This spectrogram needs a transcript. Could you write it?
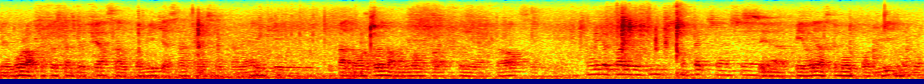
mais bon, l'orthophosphate de fer, c'est un produit qui est assez intéressant quand même, qui n'est pas dangereux normalement pour la faune et la flore. C'est- Oui, le poil en fait, C'est a priori un très bon produit. donc,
